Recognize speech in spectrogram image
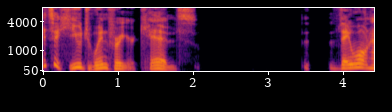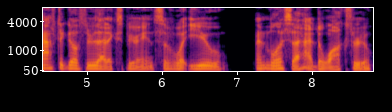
It's a huge win for your kids. They won't have to go through that experience of what you and Melissa had to walk through.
